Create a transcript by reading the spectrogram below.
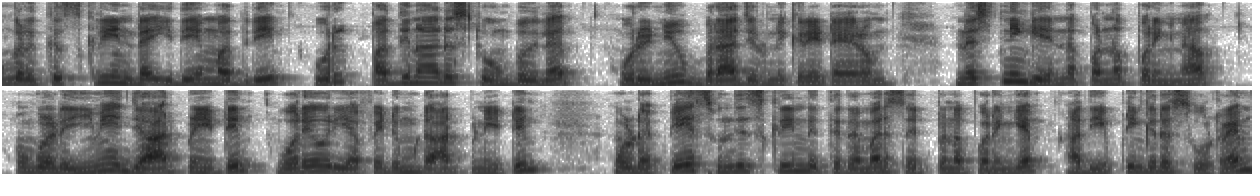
உங்களுக்கு ஸ்க்ரீனில் இதே மாதிரி ஒரு பதினாறு ஸ்ட் ஒம்பதில் ஒரு நியூ ப்ராஜெக்ட் ஒன்று கிரியேட் ஆயிரும். நெக்ஸ்ட் நீங்கள் என்ன பண்ண போகிறீங்கன்னா உங்களோட இமேஜ் ஆட் பண்ணிவிட்டு ஒரே ஒரு எஃபெக்ட் மட்டும் ஆட் பண்ணிவிட்டு உங்களோட பேஸ் வந்து ஸ்க்ரீனில் தெரிகிற மாதிரி செட் பண்ண போகிறீங்க அது எப்படிங்கிற சொல்கிறேன்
